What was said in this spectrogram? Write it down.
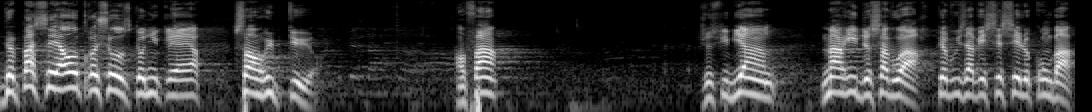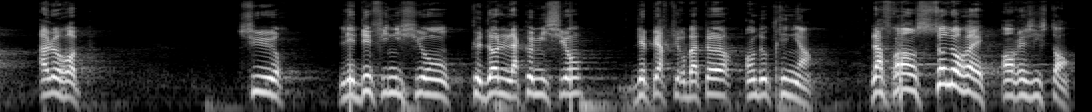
de passer à autre chose qu'au nucléaire sans rupture. Enfin, je suis bien Marie, de savoir que vous avez cessé le combat à l'Europe sur les définitions que donne la Commission des perturbateurs endocriniens. La France s'honorait en résistant.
